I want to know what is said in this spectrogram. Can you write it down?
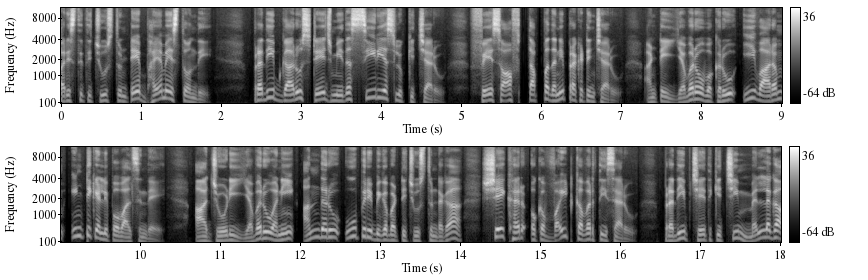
పరిస్థితి చూస్తుంటే భయమేస్తోంది. ప్రదీప్ గారు స్టేజ్ మీద సీరియస్ లుక్ ఇచ్చారు ఫేస్ ఆఫ్ తప్పదని ప్రకటించారు. అంటే ఎవరో ఒకరు ఈ వారం ఇంటికెళ్ళిపోవాల్సిందే. ఆ జోడీ ఎవరు అని అందరూ ఊపిరి బిగబట్టి చూస్తుండగా శేఖర్ ఒక వైట్ కవర్ తీశారు. ప్రదీప్ చేతికిచ్చి మెల్లగా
